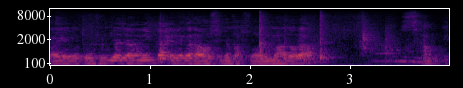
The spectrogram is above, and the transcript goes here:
아, 이것들은 존재하지 않으니까 얘네가 나올 수 있는 값은 얼마더라? 3이네요.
